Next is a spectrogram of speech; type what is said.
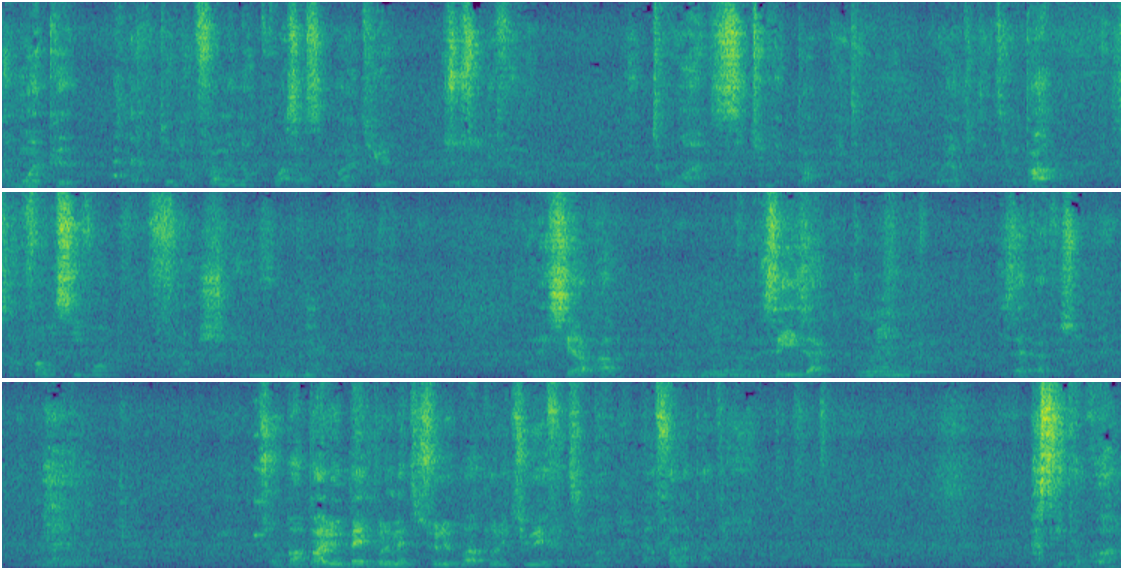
À moins que ton enfant maintenant croit sincèrement à Dieu, les choses sont différentes. Mais toi, si tu n'es pas véritablement tu ne te tiens pas, enfants aussi vont flancher. Vous connaissez Abraham? Vous connaissez Isaac? Isaac a vu son père. Son papa lui met pour le mettre sur le bois pour le tuer, effectivement. L'enfant n'a pas crié. Parce que pourquoi?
